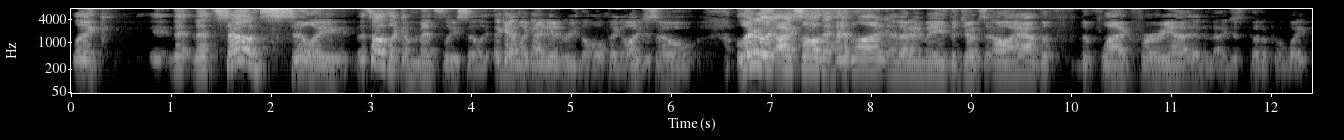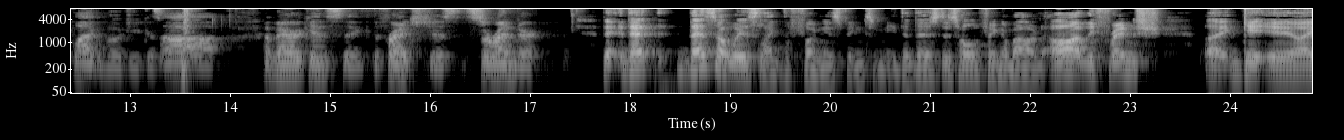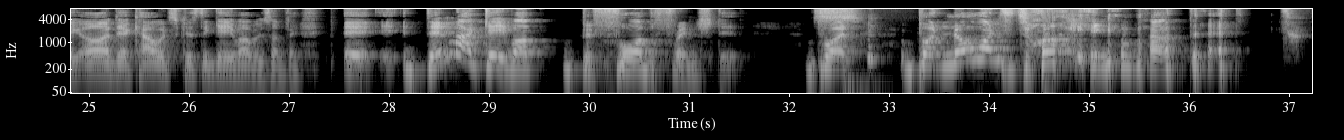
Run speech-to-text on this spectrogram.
like that. That sounds silly. That sounds like immensely silly. Again, like I didn't read the whole thing. All I just know, literally, I saw the headline and then I made the jokes. Oh, I have the the flag for you, and I just put up a white flag emoji because ah. Americans think the French just surrender. That, that that's always like the funniest thing to me. That there's this whole thing about oh the French like get, like oh they're cowards because they gave up or something. Uh, Denmark gave up before the French did, but but no one's talking about that.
